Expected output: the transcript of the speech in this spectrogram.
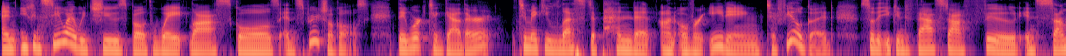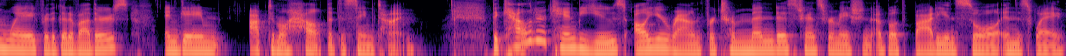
And you can see why we choose both weight loss goals and spiritual goals. They work together to make you less dependent on overeating to feel good so that you can fast off food in some way for the good of others and gain optimal health at the same time. The calendar can be used all year round for tremendous transformation of both body and soul in this way.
